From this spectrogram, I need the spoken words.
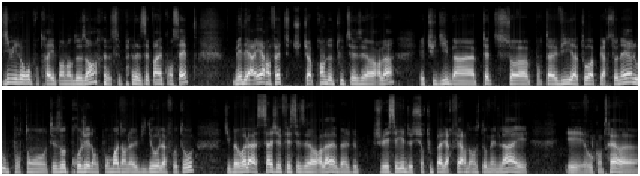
10 000 euros pour travailler pendant deux ans. c'est pas, pas un concept. Mais derrière, en fait, tu, tu apprends de toutes ces erreurs-là et tu dis, ben, peut-être soit pour ta vie à toi personnelle ou pour ton, tes autres projets. Donc pour moi, dans la vidéo, la photo, tu dis, ben voilà, ça, j'ai fait ces erreurs-là. eh Ben, je, vais, je vais essayer de surtout pas les refaire dans ce domaine-là et, et au contraire, euh,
